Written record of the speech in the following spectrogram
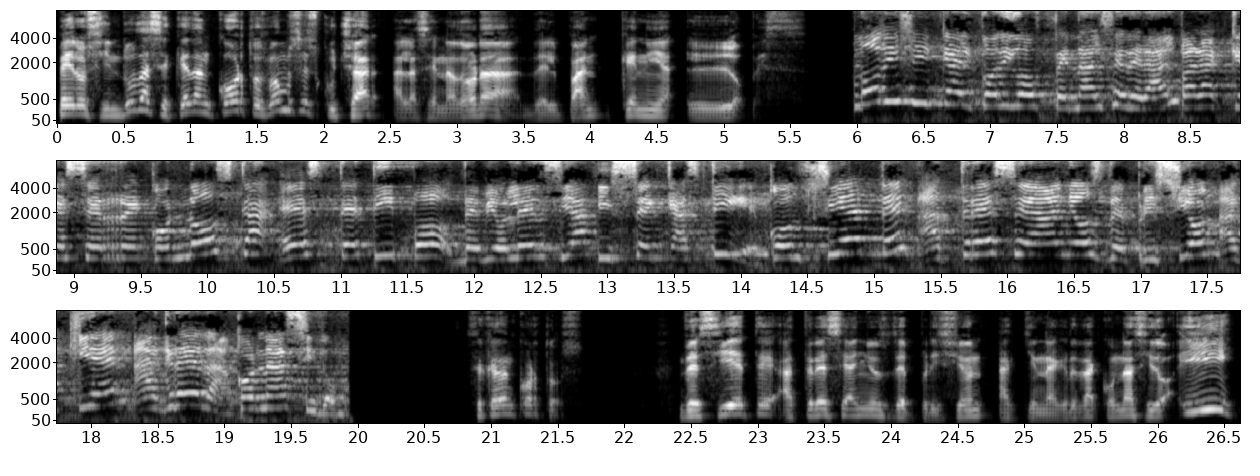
Pero sin duda se quedan cortos. Vamos a escuchar a la senadora del PAN, Kenia López. Modifica el Código Penal Federal para que se reconozca este tipo de violencia y se castigue con 7 a 13 años de prisión a quien agreda con ácido. Se quedan cortos. De 7 a 13 años de prisión a quien agreda con ácido. Y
